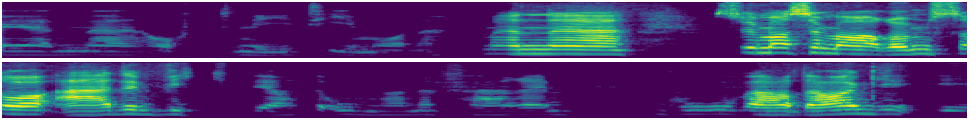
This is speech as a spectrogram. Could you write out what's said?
i en åtte, ni, ti måneder. Men summa summarum så er det viktig at ungene får en god hverdag i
